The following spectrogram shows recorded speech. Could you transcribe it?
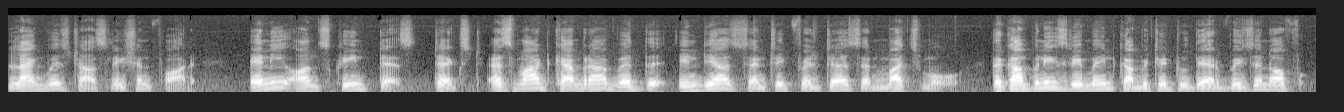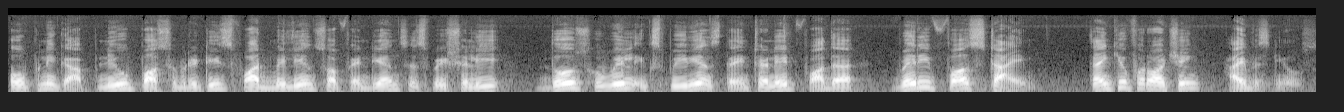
language translation for any on-screen text, a smart camera with India-centric filters and much more. The companies remain committed to their vision of opening up new possibilities for millions of Indians, especially those who will experience the internet for the very first time. Thank you for watching HyBiz News.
